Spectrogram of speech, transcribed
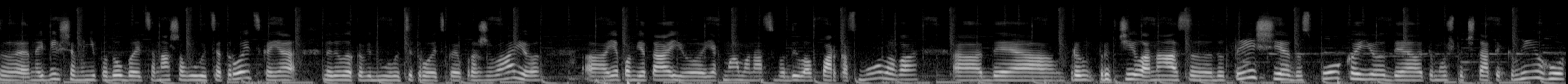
Е, Найбільше мені подобається наша вулиця Троїцька. Я недалеко від вулиці Троїцької проживаю. Е, Я пам'ятаю, як мама нас водила в парк Асмолова, е, де привчила нас до тиші, до спокою, де ти можеш почитати книгу,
